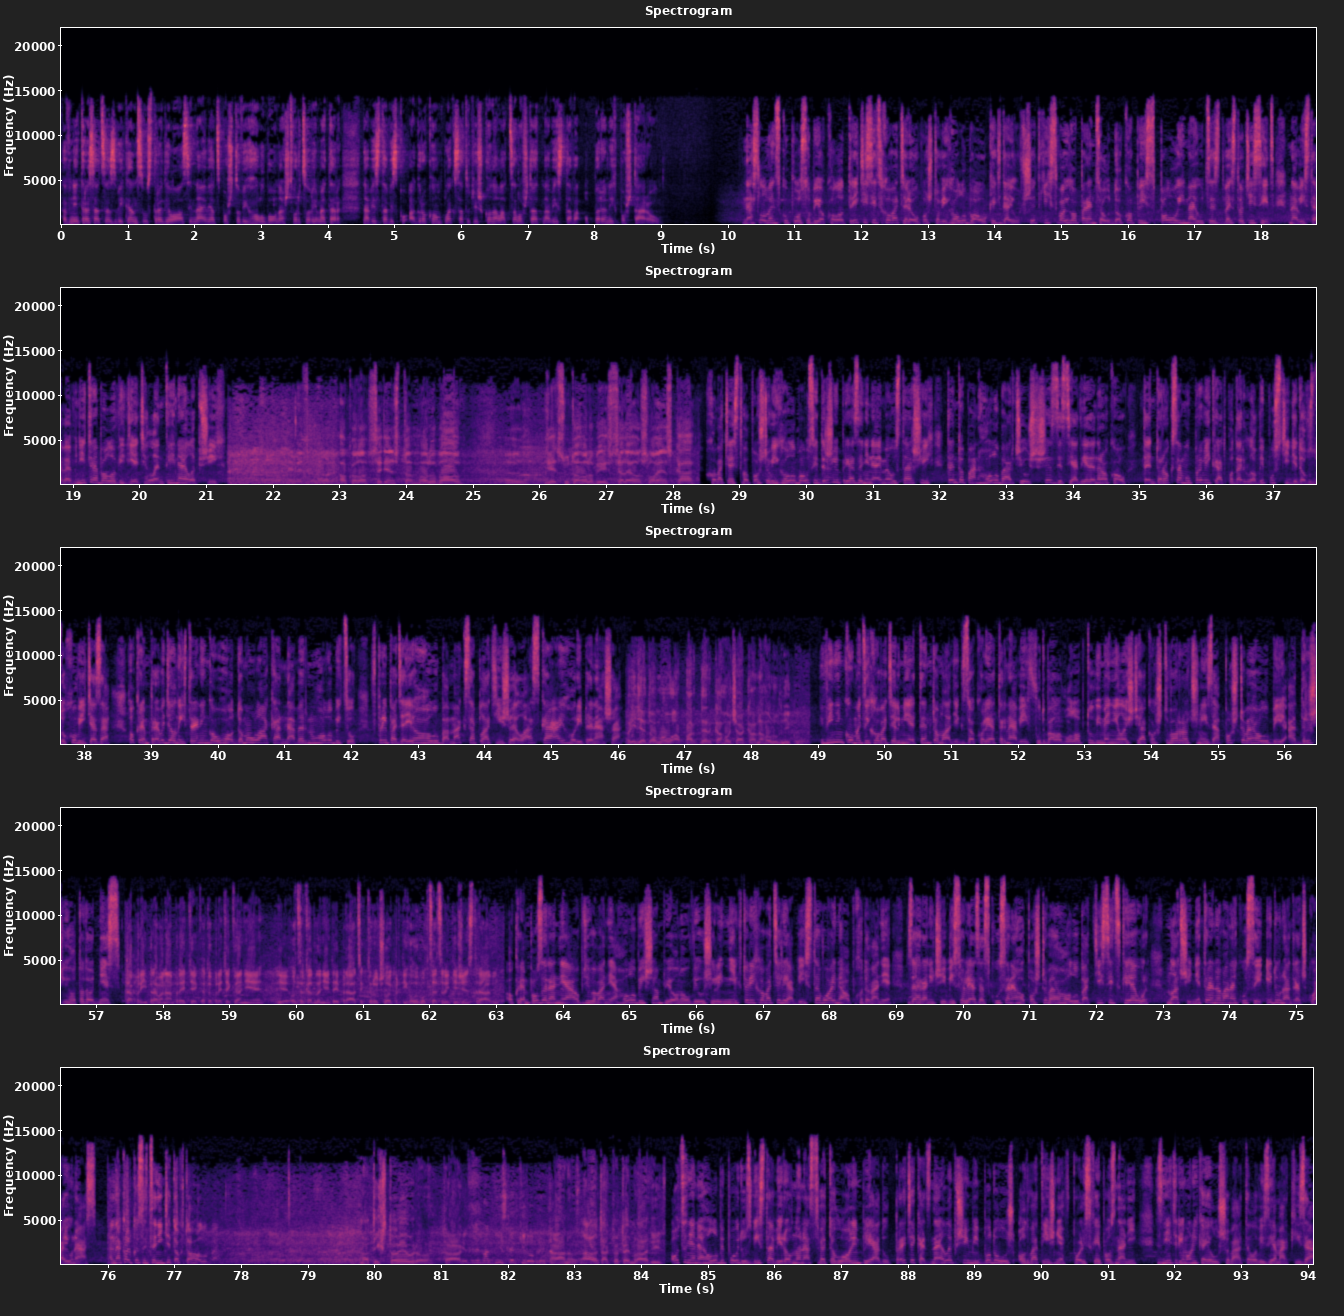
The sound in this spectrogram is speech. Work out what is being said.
V Nitre sa cez víkend sústredilo asi najviac poštových holubov na štvorcový meter. Na výstavisku Agrokomplex sa totiž konala celoštátna výstava operených poštárov. Na Slovensku pôsobí okolo 3000 chovateľov poštových holubov. Keď dajú všetkých svojich operencov dokopy, spolu ich majú cez 200 tisíc. Na výstave v Nitre bolo vidieť len tých najlepších. Okolo 700 holubov, e, sú to holuby z celého Slovenska. Chovateľstvo poštových holubov si drží priazenie najmä u starších. Tento pán holubárči už 61 rokov. Tento rok sa mu prvýkrát podarilo vypustiť do vzduchu víťaza. Okrem pravidelných tréningov ho domov láka na vernú holubicu. V prípade jeho holuba Maxa platí, že láska aj hory prenáša. Príde domov a partnerka ho čaká na holubníku. Výnimkou medzi chovateľmi je tento mladík z okolia Trnavy. Futbalovú loptu vymenil ešte ako štvorročný za poštové holuby a drží ho to dodnes. Tá príprava na pretek a to pretekanie je odzrkadlenie tej práce, ktorú človek pri tých holuboch chce celý týždeň strávi. Okrem pozerania a obdivovania holubých šampiónov využili niektorí chovatelia výstavu aj na obchodovanie. V zahraničí vysolia za skúseného poštového holuba tisícky eur. Mladší netrenované kusy idú na dračku aj u nás. A nakoľko si ceníte tohto holuba? Na tých 100 eur. Tak. Keď mať výsledky dobre. Tak Áno, ale tak toto je mladí. Ocenené holuby pôjdu z výstavy rovno na Svetovú olimpiádu. Pretekať s najlepšími budú už o dva týždne v poľskej Poznani. Z Nitry Monika Jelušová, televízia Markíza.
